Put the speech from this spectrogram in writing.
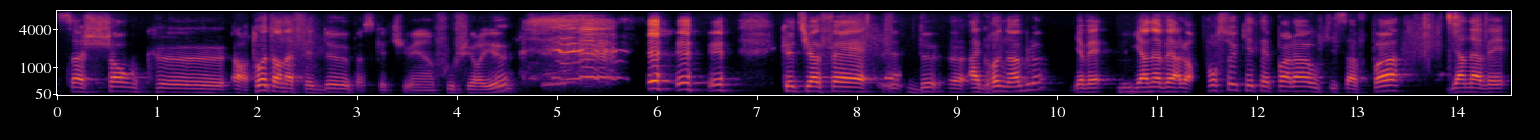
sachant que... Alors, toi, tu en as fait deux parce que tu es un fou furieux. que tu as fait de, euh, à Grenoble. Il y, avait, il y en avait, alors pour ceux qui n'étaient pas là ou qui ne savent pas, il y en avait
